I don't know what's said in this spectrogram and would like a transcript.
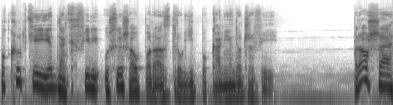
Po krótkiej jednak chwili usłyszał po raz drugi pukanie do drzwi. Proszę!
